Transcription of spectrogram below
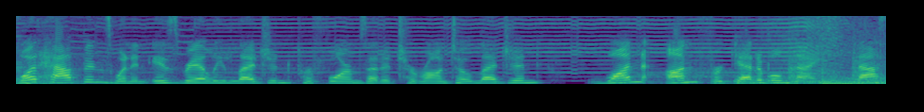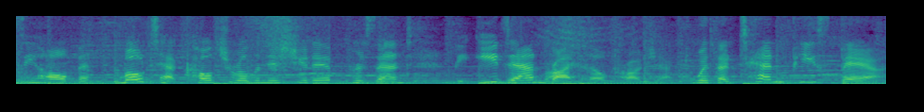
What happens when an Israeli legend performs at a Toronto legend? One unforgettable night, Massey Hall and Motek Cultural Initiative present the Idan Raichel Project with a 10-piece band.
